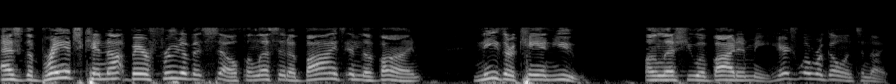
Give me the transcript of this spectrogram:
As the branch cannot bear fruit of itself unless it abides in the vine, neither can you unless you abide in me. Here's where we're going tonight.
